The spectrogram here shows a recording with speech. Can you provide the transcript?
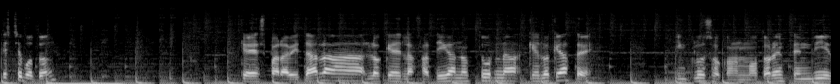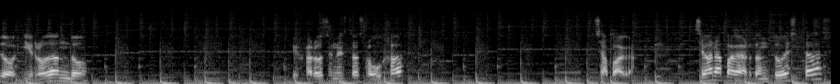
este botón, que es para evitar lo que es la fatiga nocturna, ¿qué es lo que hace? Incluso con el motor encendido y rodando, fijaros en estas agujas, se apaga. Se van a apagar tanto estas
